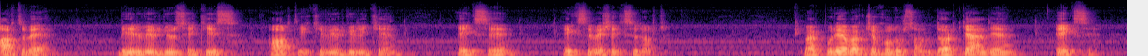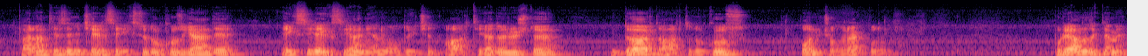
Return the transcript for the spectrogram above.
artı B 1,8 artı 2,2 eksi eksi 5 eksi 4. Bak buraya bakacak olursam 4 geldi. Eksi. Parantezin içerisi eksi 9 geldi. Eksi ile eksi yan yana olduğu için artıya dönüştü. 4 artı 9 13 olarak bulundu. Burayı anladık değil mi?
